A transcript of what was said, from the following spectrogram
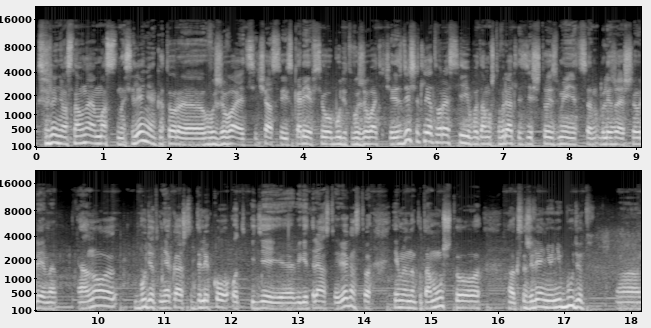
к сожалению, основная масса населения, которая выживает сейчас и, скорее всего, будет выживать и через 10 лет в России, потому что вряд ли здесь что изменится в ближайшее время, оно будет, мне кажется, далеко от идеи вегетарианства и веганства, именно потому, что, к сожалению, не будет а,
